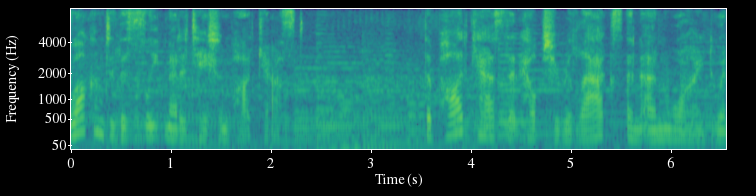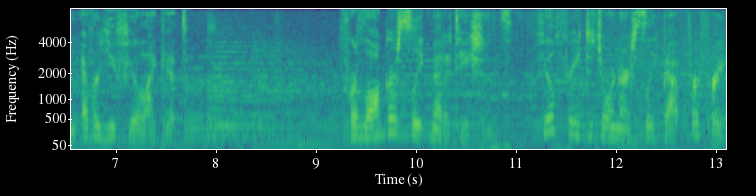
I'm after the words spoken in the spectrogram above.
Welcome to the Sleep Meditation Podcast, the podcast that helps you relax and unwind whenever you feel like it. For longer sleep meditations, feel free to join our sleep app for free.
